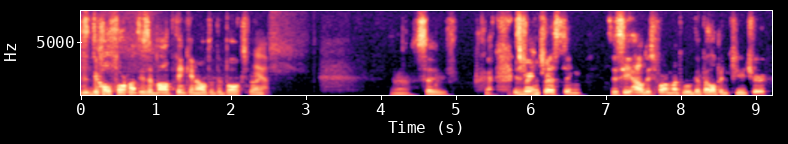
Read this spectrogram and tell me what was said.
The, the whole format is about thinking out of the box, right? yeah. Yeah, so it's very interesting to see how this format will develop in future.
